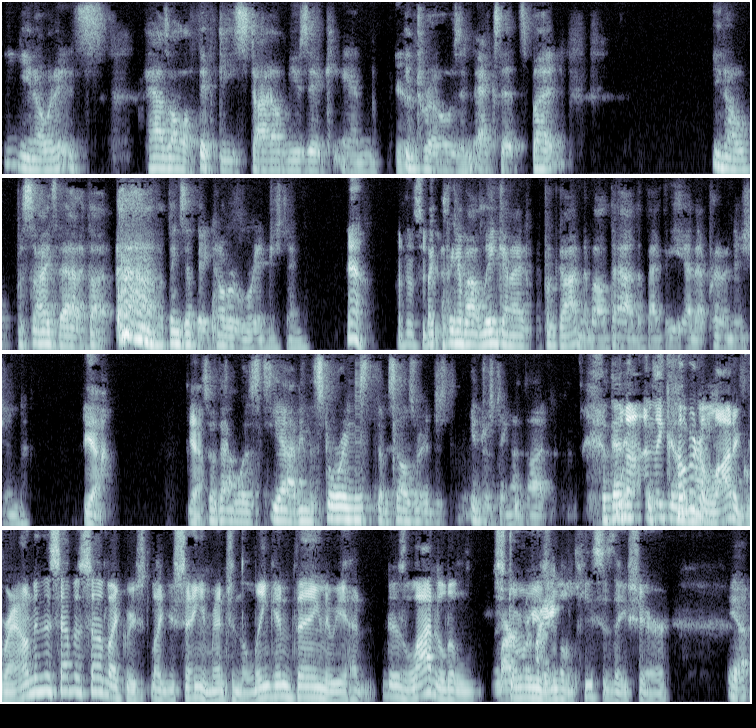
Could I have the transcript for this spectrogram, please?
you know, it's has all the 50s style music and yeah. intros and exits, but you know, besides that, I thought the things that they covered were interesting. Yeah, that's like the thing about Lincoln, I'd forgotten about that. The fact that he had that premonition. Yeah, yeah. So that was yeah. I mean, the stories themselves were just interesting. I thought. But then well, and they covered a lot of ground in this episode. Like we, like you're saying, you mentioned the Lincoln thing. That we had. There's a lot of little Mark stories, and little pieces they share. Yeah.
